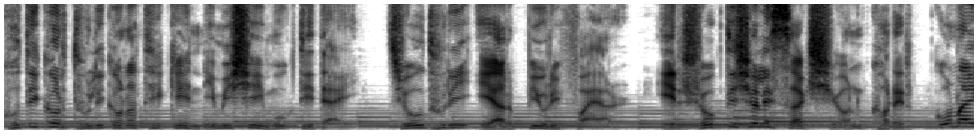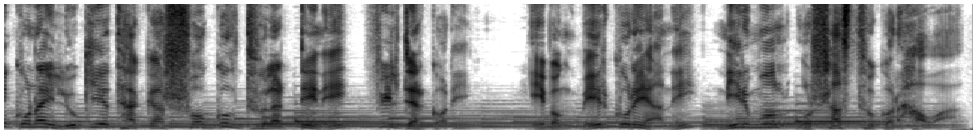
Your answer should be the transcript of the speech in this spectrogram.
ক্ষতিকর ধূলিকণা থেকে নিমিষেই মুক্তি দেয় চৌধুরী এয়ার পিউরিফায়ার। এর শক্তিশালী সাকশন ঘরের কোনায় কোনায় লুকিয়ে থাকা সকল ধুলা টেনে ফিল্টার করে। এবং বের করে আনে নির্মল ও স্বাস্থ্যকর হাওয়া।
